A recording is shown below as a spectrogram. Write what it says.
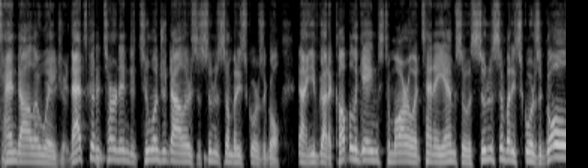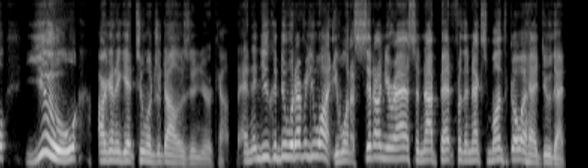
$10 wager. That's going to mm. turn into $200 as soon as somebody scores a goal. Now, you've got a couple of games tomorrow at 10 a.m. So as soon as somebody scores a goal, you are going to get $200 in your account. And then you can do whatever you want. You want to sit on your ass and not bet for the next month? Go ahead, do that.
